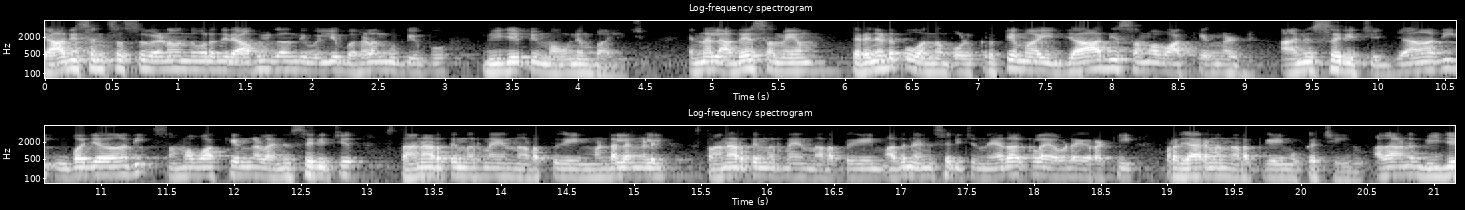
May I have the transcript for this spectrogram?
ജാതി സെൻസസ് വേണമെന്ന് പറഞ്ഞ് രാഹുൽ ഗാന്ധി വലിയ ബഹളം കൂട്ടിയപ്പോൾ ബി ജെ പി മൗനം പാലിച്ചു. എന്നാൽ അതേസമയം തിരഞ്ഞെടുപ്പ് വന്നപ്പോൾ കൃത്യമായി ജാതി സമവാക്യങ്ങൾ അനുസരിച്ച് ജാതി ഉപജാതി സമവാക്യങ്ങൾ അനുസരിച്ച് സ്ഥാനാർത്ഥി നിർണയം നടത്തുകയും മണ്ഡലങ്ങളിൽ സ്ഥാനാർത്ഥി നിർണയം നടത്തുകയും അതിനനുസരിച്ച് നേതാക്കളെ അവിടെ ഇറക്കി പ്രചാരണം നടത്തുകയും ഒക്കെ ചെയ്തു. അതാണ് ബി ജെ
